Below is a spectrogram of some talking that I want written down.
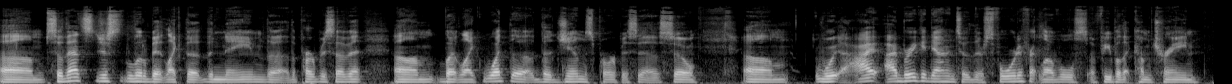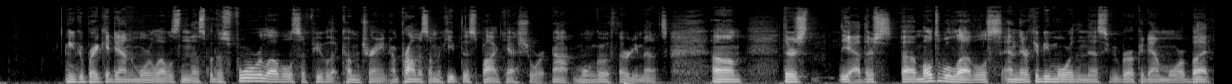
um, so that's just a little bit like the the name, the the purpose of it. Um, but like what the the gym's purpose is. So, um, we, I I break it down into there's four different levels of people that come train. You could break it down to more levels than this, but there's four levels of people that come train. I promise I'm gonna keep this podcast short. Not won't go 30 minutes. Um, there's yeah, there's uh, multiple levels, and there could be more than this if you broke it down more. But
